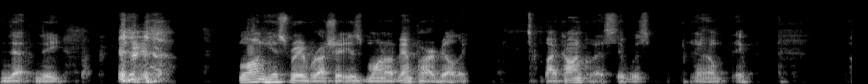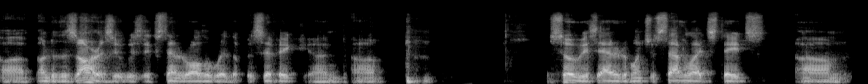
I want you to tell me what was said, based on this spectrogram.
the, the long history of Russia is one of empire building by conquest. It was, you know, it, uh, under the czars, it was extended all the way to the Pacific, and uh, the Soviets added a bunch of satellite states, um,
